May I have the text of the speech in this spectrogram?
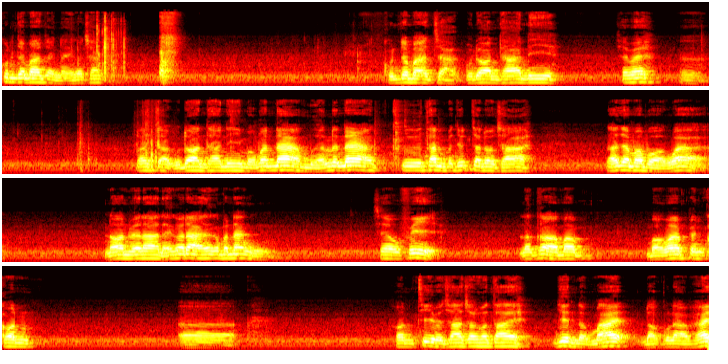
คุณจะมาจากไหนก็ช่าง คุณจะมาจากอุดรธานี ใช่ไหมเออมาจากอุดรธานีบอกว่าหน้าเหมือนและหน้าคือท่านประยุทธ์จันทร์โอชา แล้วจะมาบอกว่า นอนเวลาไหนก็ได้แล้วก็มานั่งเซลฟี่ แล้วก็มาบอกว่าเป็นคนคนที่ประชาชนคนไทย ยื่นดอกไม้ ดอกกุหลาบให้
